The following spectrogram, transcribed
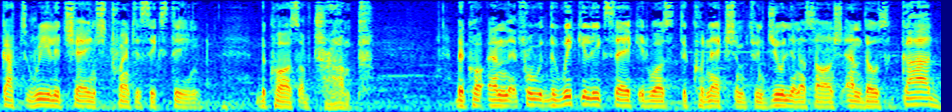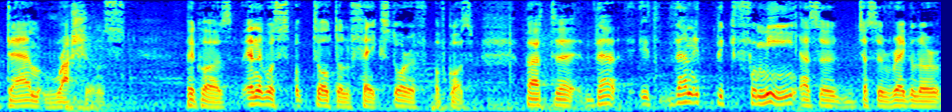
got really changed 2016 because of Trump. Because, and for the WikiLeaks sake, it was the connection between Julian Assange and those goddamn Russians. Because, and it was a total fake story, of course. But uh, that it, then it, for me, as a just a regular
